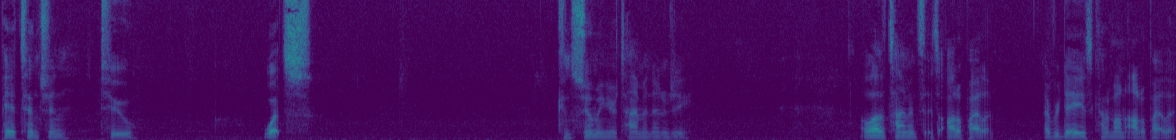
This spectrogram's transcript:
Pay attention to what's consuming your time and energy. A lot of the time it's, it's autopilot. Every day is kind of on autopilot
